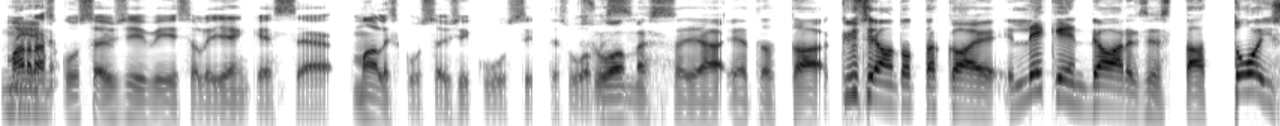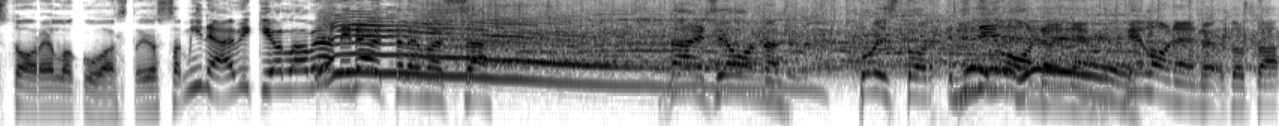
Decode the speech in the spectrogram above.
Marraskuussa 95 oli Jenkeissä ja maaliskuussa 96 sitten Suomessa. Suomessa. Ja, ja tota, kyse on totta kai legendaarisesta Toy Story-elokuvasta, jossa minä ja Viki ollaan ääni näyttelemässä. Näin se on. Toy Story nelonen, nelonen tota,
